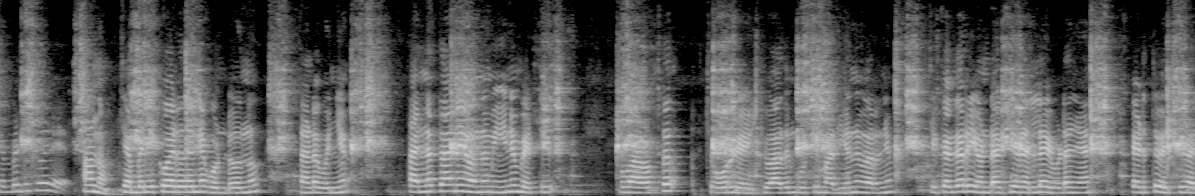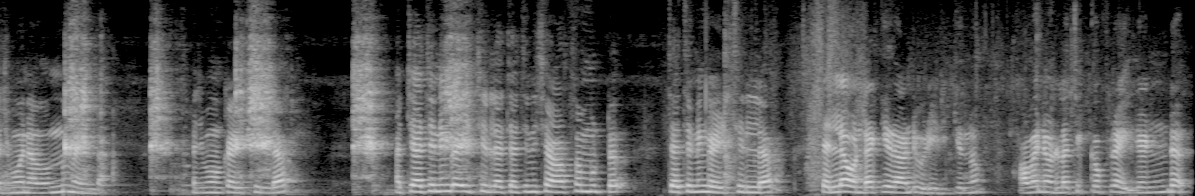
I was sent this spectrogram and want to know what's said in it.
ചെമ്പല്ലിക്കോര? ആണോ ചെമ്പല്ലിക്കോര തന്നെ കൊണ്ടുവന്നു. തന്റെ കുഞ്ഞ്. തന്നെത്താനെ ഒന്ന് മീനും വെട്ടി വറുത്ത് ചോറ് കഴിക്കുക അതും കൂട്ടി മതിയെന്ന് പറഞ്ഞു. ചിക്കൻ കറി ഉണ്ടാക്കിയതെല്ലാം ഇവിടെ ഞാൻ എടുത്തു വെച്ചു. അജ്മോൻ അതൊന്നും വേണ്ട. അജ്മോൻ കഴിച്ചില്ല. അച്ചാച്ചനും കഴിച്ചില്ല. അച്ചാച്ചന് ശ്വാസം മുട്ട് അച്ചാച്ചനും കഴിച്ചില്ല. എല്ലാം ഉണ്ടാക്കിയതാണ്ട് ഇവിടെ ഇരിക്കുന്നു. അവനുള്ള ചിക്കൻ ഫ്രൈ രണ്ട്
